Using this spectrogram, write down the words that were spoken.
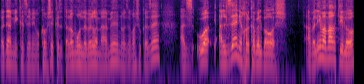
לא יודע, מכזה, ממקום שכזה, אתה לא אמור לדבר למאמן או איזה משהו כזה, אז הוא, על זה אני יכול לקבל בראש. אבל אם אמרתי לו,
